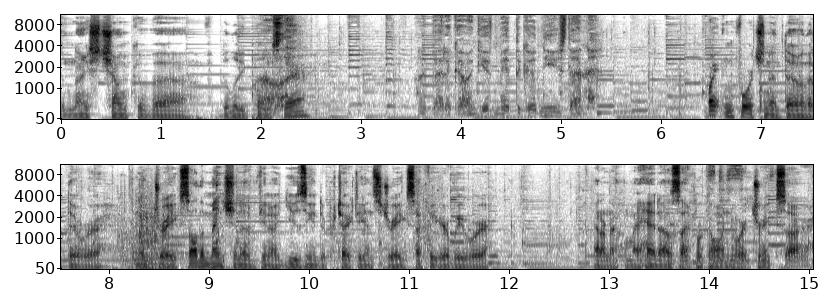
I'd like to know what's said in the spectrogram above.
A nice chunk of uh, ability points there. I better go and give Mid the good news then. Quite unfortunate though that there were no drakes. All the mention of you know using it to protect against drakes, I figured we were. I don't know. In my head, I was like, we're going to where drakes are.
